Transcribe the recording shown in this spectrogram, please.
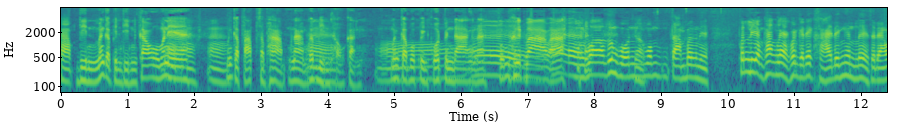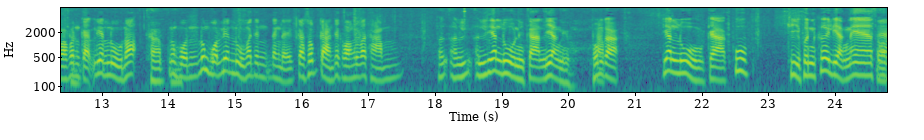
ครับ ดินมันก็เป็นดินเก่ามาแน่อ่าอ่ามันก็ปรับสภาพน้ำกับอ่าดินเข้ากันอ๋อมันก็บ่เป็นกรดเป็นด่างนะเออผมคิดว่าว่าเออว่าลุงพลครับผมตามเบิ่งนี่เพิ่นเลี้ยงครั้งแรกเพิ่นก็ได้ขายได้เงินเลย แสดงว่าเพิ่นก็เรียนรู้เนาะครับลุงพลลุงพลเรียนรู้มาจังจังไดประสบการณ์เจ้าของหรือว่าถามอันอันอันเลี้ยงรู้ในการเลี้ยงนี่ผมก็เลี้ยงรู้จากผู้ที่เพิ่นเคยเลี้ยงแน่สอบ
